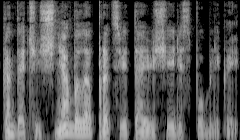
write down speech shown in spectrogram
когда Чечня была процветающей республикой.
